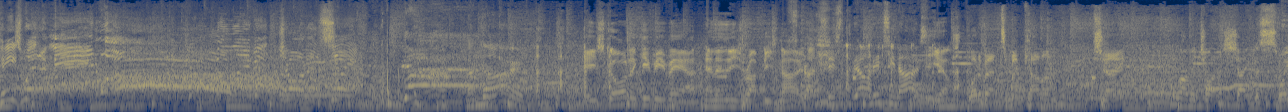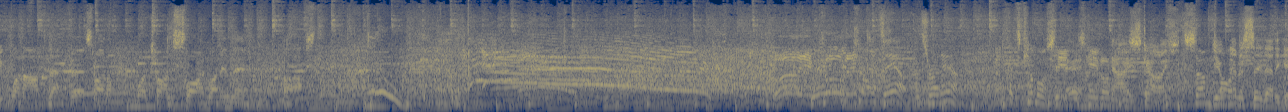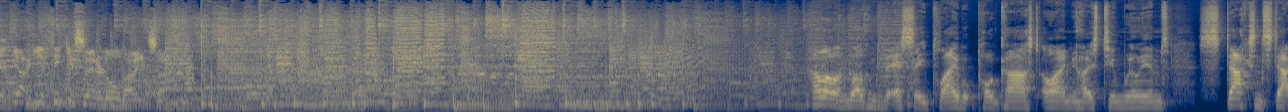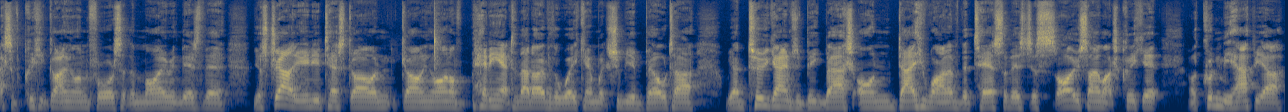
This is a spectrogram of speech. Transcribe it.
He's went it, man! Oh, believe it! Jordan C. No. He's gone to give him out, and then he's rubbed his nose. That's his the old itchy nose. Yeah. What about to McCullum, Shane? You might be trying to shake a sweet one after that first one. I might try and slide one in there fast. Well, you called it. It's out. Let's run out. Let's come on, Sanders' head on No, the he's Sometimes, You'll never see that again. Yeah, you think you've seen it all, don't you, son? Hello and welcome to the SC Playbook podcast. I am your host Tim Williams. Stacks and stacks of cricket going on for us at the moment. There's the, the Australia India Test going going on. I'm heading out to that over the weekend, which should be a belter. We had two games of Big Bash on day one of the test, so there's just so so much cricket. I couldn't be happier.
